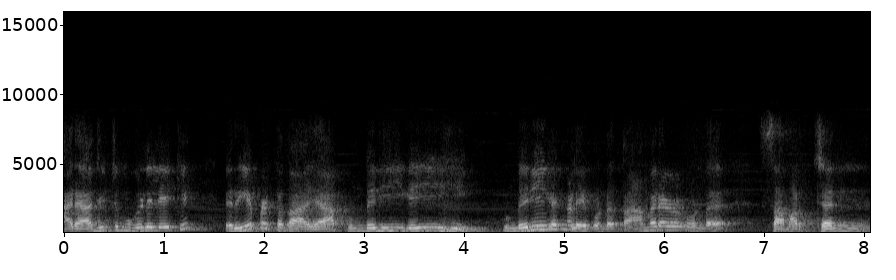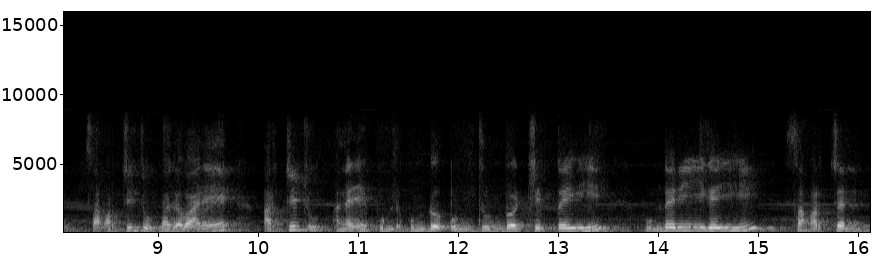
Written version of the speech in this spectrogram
ആരാധിച്ച് മുകളിലേക്ക് എറിയപ്പെട്ടതായ പുണ്ടരീകൈഹി പുണ്ടരീകങ്ങളെ കൊണ്ട് താമരകൾ കൊണ്ട് സമർച്ചൻ സമർച്ചിച്ചു. ഭഗവാനെ അർച്ചിച്ചു. അങ്ങനെ പുണ്ട് പുണ്ട് ചുണ്ടക്ഷിപ്തൈ പുണ്ടരീകൈ സമർച്ചൻ.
